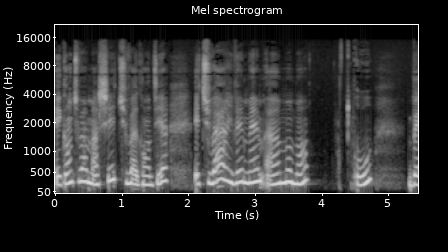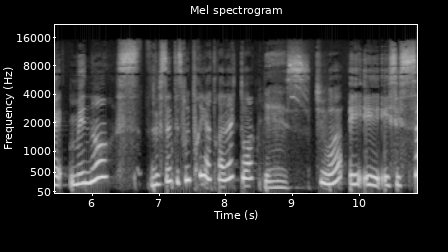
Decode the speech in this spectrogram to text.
Et quand tu vas marcher, tu vas grandir et tu vas arriver même à un moment où, ben, maintenant, le Saint-Esprit prie à travers toi. Yes. Tu vois, et, et, et c'est ça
